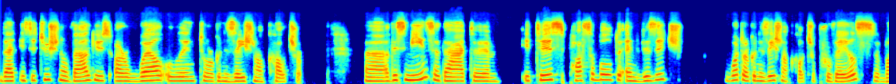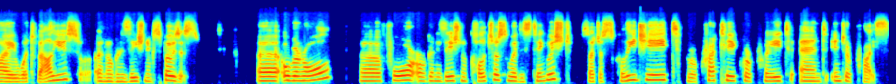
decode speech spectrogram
that institutional values are well linked to organizational culture. Uh, this means that um, it is possible to envisage what organizational culture prevails by what values an organization exposes. Uh, overall, uh, four organizational cultures were distinguished, such as collegiate, bureaucratic, corporate, and enterprise.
